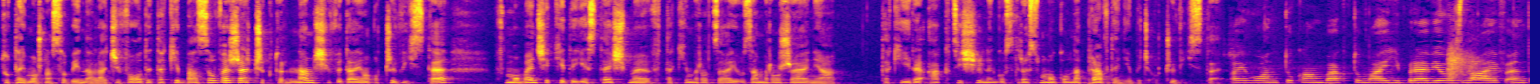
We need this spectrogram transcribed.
tutaj można sobie nalać wody, takie bazowe rzeczy, które nam się wydają oczywiste, w momencie, kiedy jesteśmy w takim rodzaju zamrożenia, takiej reakcji silnego stresu mogą naprawdę nie być oczywiste. I want to come back to my previous life and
